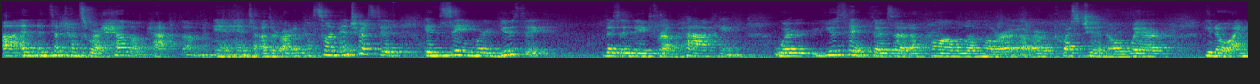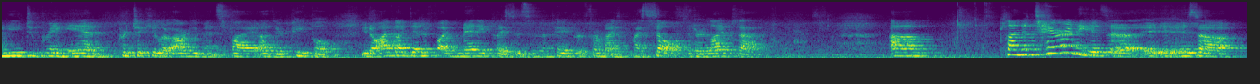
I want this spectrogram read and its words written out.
uh, and, and, sometimes where I have unpacked them in, into other articles. So I'm interested in seeing where you think there's a need for unpacking, where you think there's a, a problem or a, or a question, or where you know, I need to bring in particular arguments by other people. You know, I've identified many places in the paper for my, myself that are like that. Um, planetarity is a, is a,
